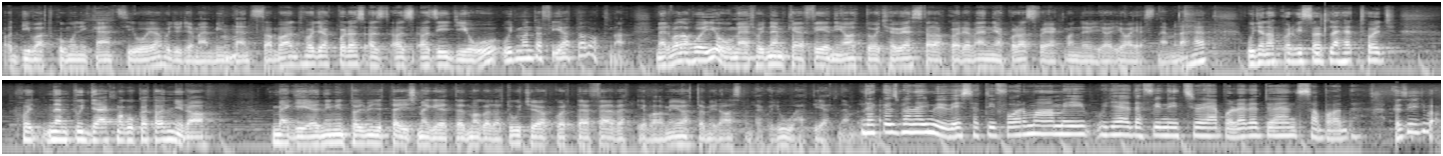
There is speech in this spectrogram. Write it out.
a divat kommunikációja, hogy ugye már mindent szabad, hogy akkor az, az, az, az így jó, úgymond a fiataloknak? Mert valahol jó, mert hogy nem kell félni attól, hogy ha ő ezt fel akarja venni, akkor azt fogják mondani, hogy jaj, ezt nem lehet. Ugyanakkor viszont lehet, hogy, hogy nem tudják magukat annyira megélni, mint hogy mondjuk te is megélted magadat úgy, hogy akkor te felvettél valami olyat, amire azt mondták, hogy ú, hát ilyet nem lehet. De közben egy művészeti forma, ami ugye definíciójából eredően szabad. Ez így van.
